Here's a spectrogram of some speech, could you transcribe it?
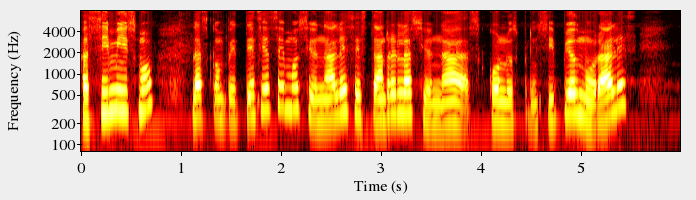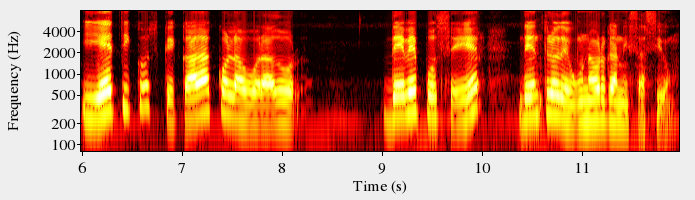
Asimismo, las competencias emocionales están relacionadas con los principios morales y éticos que cada colaborador debe poseer dentro de una organización.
